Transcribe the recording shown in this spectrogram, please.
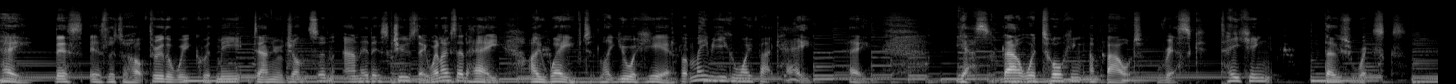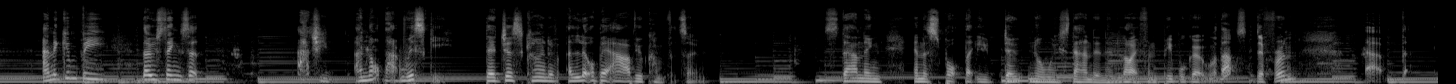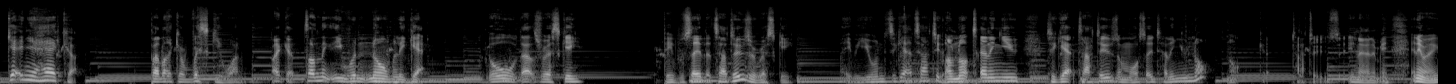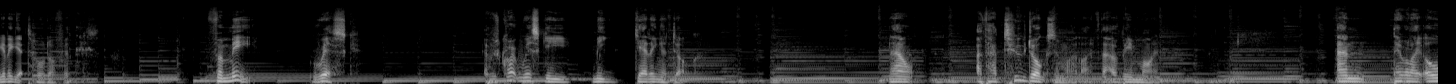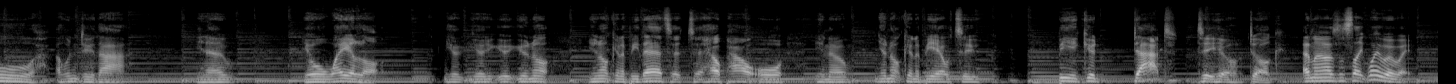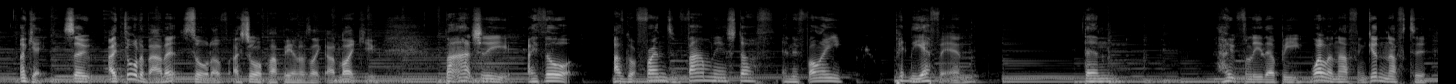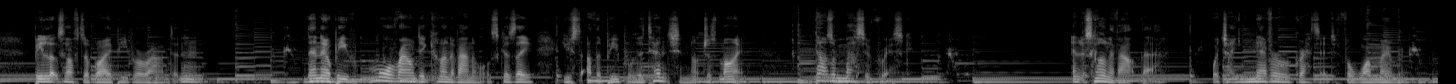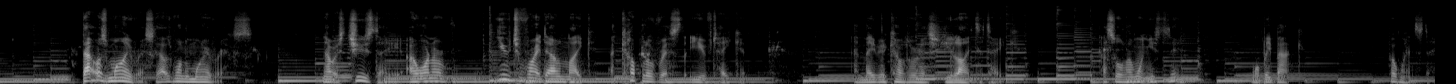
Hey, this is Little Help Through the Week with me, Daniel Johnson, and it is Tuesday. When I said hey, I waved like you were here, but maybe you can wave back hey, hey. Yes, now we're talking about risk, taking those risks. And it can be those things that actually are not that risky, they're just kind of a little bit out of your comfort zone. Standing in a spot that you don't normally stand in in life, and people go, Well, that's different. Uh, getting your hair cut but like a risky one, like a, something you wouldn't normally get. Oh, that's risky. People say that tattoos are risky. Maybe you wanted to get a tattoo. I'm not telling you to get tattoos. I'm also telling you not not get tattoos. You know what I mean? Anyway, I'm gonna get told off with this. For me, risk. It was quite risky me getting a dog. Now, I've had two dogs in my life that have been mine. And they were like, oh, I wouldn't do that. You know, you're away a lot. You're, you're, you're not you're not going to be there to, to help out, or you know you're not going to be able to be a good dad to your dog. And I was just like, wait, wait, wait. Okay, so I thought about it, sort of. I saw a puppy and I was like, I'd like you. But actually, I thought I've got friends and family and stuff, and if I put the effort in, then hopefully they'll be well enough and good enough to be looked after by people around. And then there'll be more rounded kind of animals because they used other people's attention, not just mine. That was a massive risk. And it was kind of out there, which I never regretted for one moment. That was my risk, that was one of my risks. Now it's Tuesday, I want you to write down like a couple of risks that you've taken, and maybe a couple of risks you like to take. That's all I want you to do. We'll be back for Wednesday.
